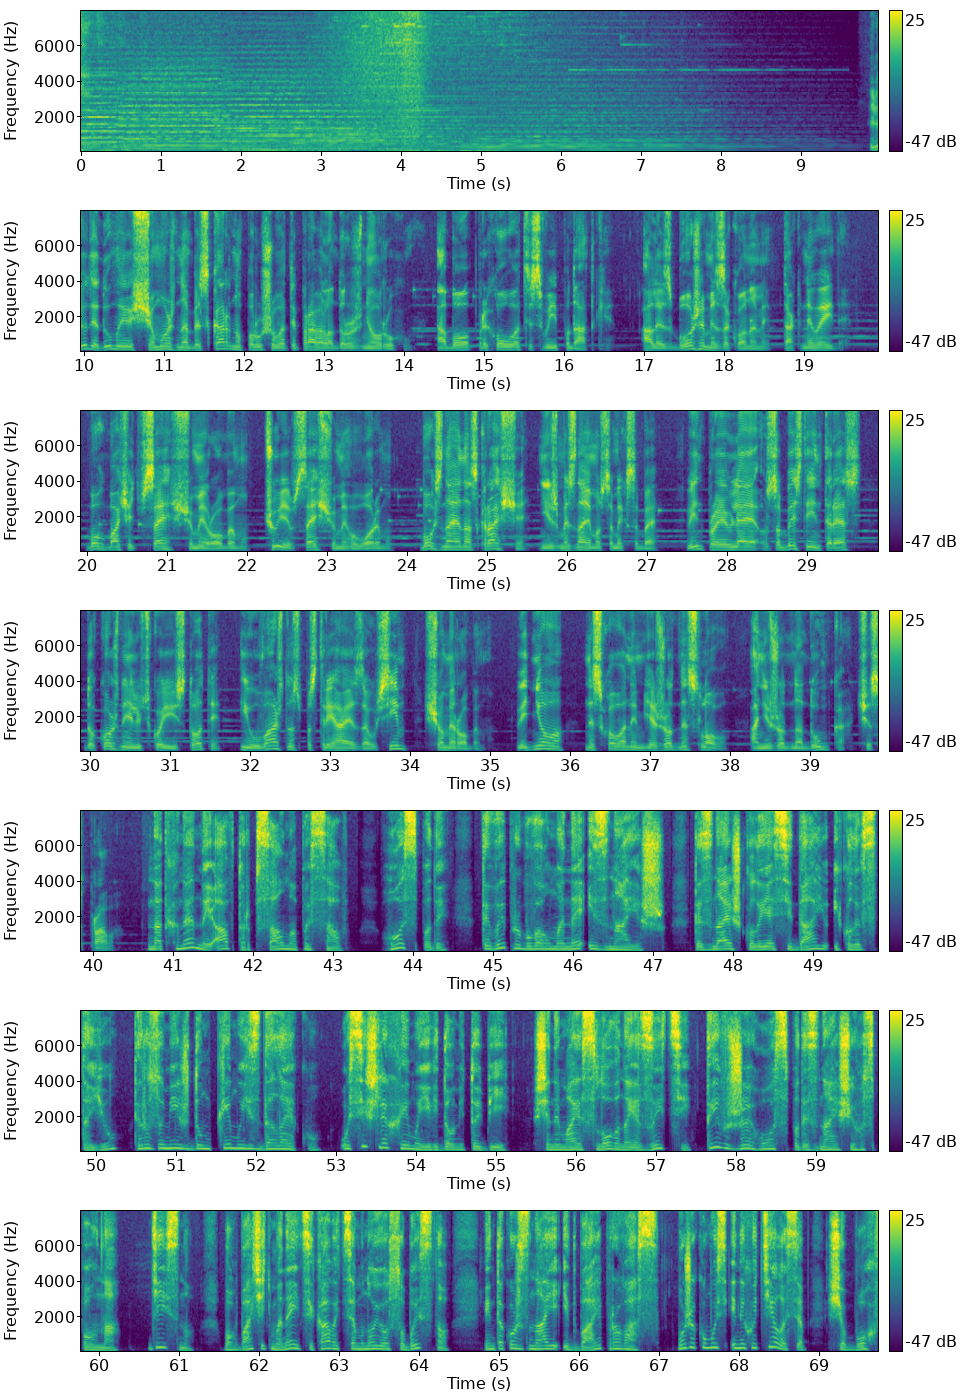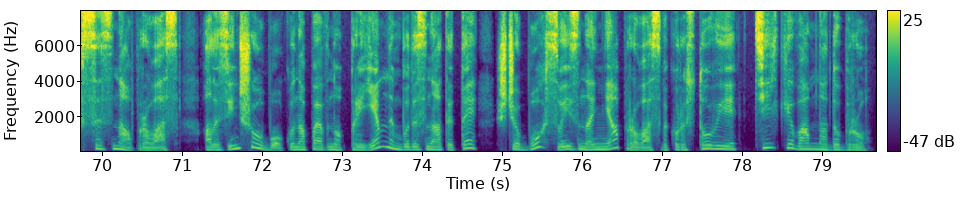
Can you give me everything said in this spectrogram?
Люди думають, що можна безкарно порушувати правила дорожнього руху або приховувати свої податки. Але з Божими законами так не вийде. Бог бачить все, що ми робимо, чує все, що ми говоримо. Бог знає нас краще, ніж ми знаємо самих себе. Він проявляє особистий інтерес до кожної людської істоти і уважно спостерігає за усім, що ми робимо. Від нього не схованим є жодне слово, ані жодна думка чи справа. Натхненний автор Псалма писав: Господи, Ти випробував мене і знаєш. Ти знаєш, коли я сідаю і коли встаю. Ти розумієш думки мої здалеку. Усі шляхи мої відомі тобі. Ще немає слова на язиці, ти вже, Господи, знаєш його сповна. Дійсно, Бог бачить мене і цікавиться мною особисто, Він також знає і дбає про вас. Може, комусь і не хотілося б, щоб Бог все знав про вас, але з іншого боку, напевно, приємним буде знати те, що Бог свої знання про вас використовує тільки вам на добро.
